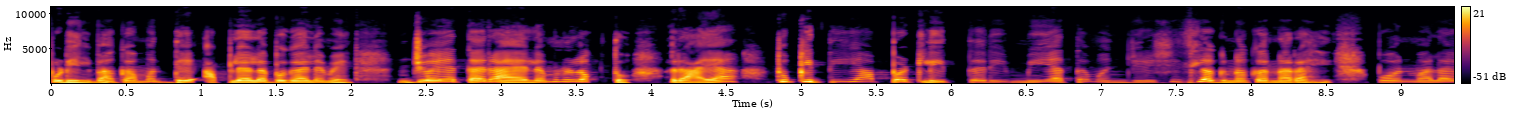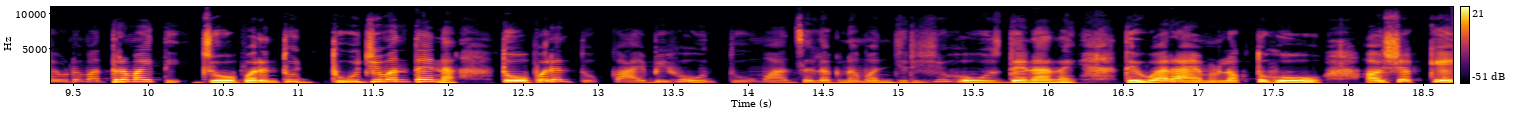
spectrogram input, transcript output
पुढील भागामध्ये आपल्याला बघायला मिळेल. जय आता रायाला म्हणू लागतो. राया तू कितीही आपटली तरी मी आता मंजिरीशीच लग्न करणार आहे. पण मला एवढं मात्र माहिती जोपर्यंत तू तू जिवंत आहे ना तोपर्यंत तू काय बी होऊन तू माझं लग्न मंजिरीशी होऊच देणार नाही. तेव्हा राया म्हणू लागतो हो अशक्य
